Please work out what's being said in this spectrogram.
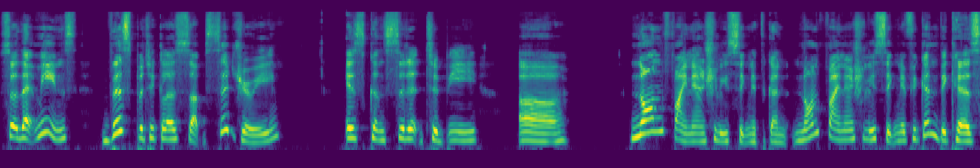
So that means this particular subsidiary is considered to be uh, non-financially significant. Non-financially significant because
